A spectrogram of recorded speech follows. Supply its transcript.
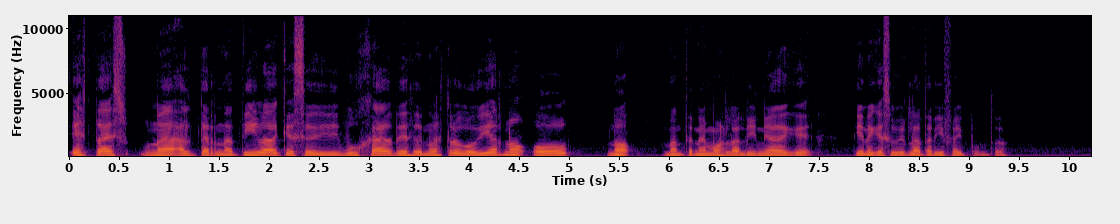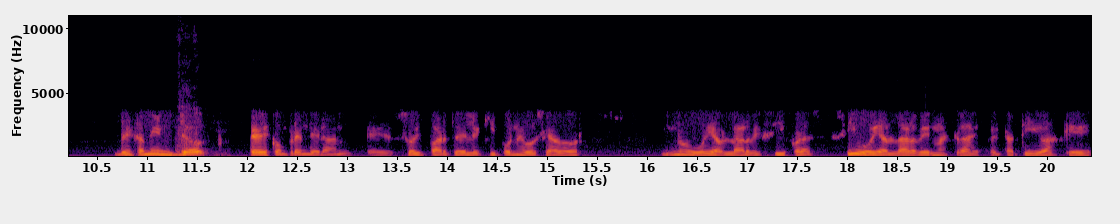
¿Esta es una alternativa que se dibuja desde nuestro gobierno o no? Mantenemos la línea de que tiene que subir la tarifa y punto. Benjamín, yo, ustedes comprenderán, soy parte del equipo negociador, no voy a hablar de cifras, sí voy a hablar de nuestras expectativas que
